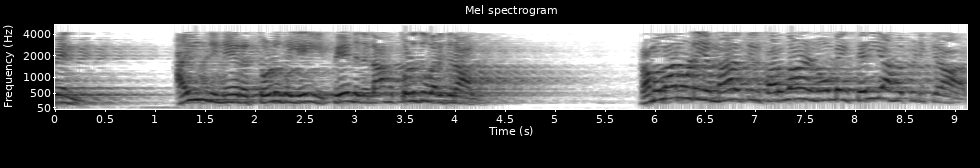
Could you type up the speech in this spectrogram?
பெண் ஐந்து நேர தொழுகையை பேணுதலாக தொழுது வருகிறாள் ரமலானுடைய மாதத்தில் பரவான நோம்பை சரியாக பிடிக்கிறார்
